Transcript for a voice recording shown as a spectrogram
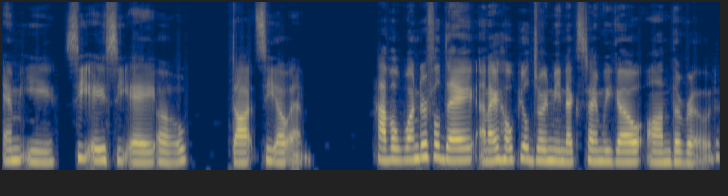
M E C A C A O dot C O M. Have a wonderful day, and I hope you'll join me next time we go on the road.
